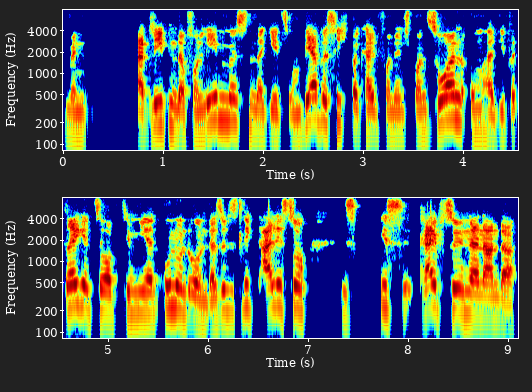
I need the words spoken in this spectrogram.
wenn Athleten davon leben müssen. Da geht es um Werbesichtbarkeit von den Sponsoren, um halt die Verträge zu optimieren und und und. Also das liegt alles so, es ist, greift so ineinander.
